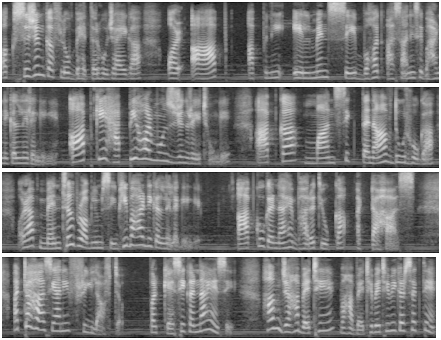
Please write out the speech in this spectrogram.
ऑक्सीजन का फ्लो बेहतर हो जाएगा और आप अपनी एलिमेंट्स से बहुत आसानी से बाहर निकलने लगेंगे। आपके हैप्पी हॉर्मोन्स जनरेट होंगे, आपका मानसिक तनाव दूर होगा और आप मेंटल प्रॉब्लम से भी बाहर निकलने लगेंगे। आपको करना है भारत योग का अट्टाहास। अट्टाहास यानी फ्री लाफ्टर पर कैसे करना है इसे? हम जहाँ बैठे हैं, वहाँ बैठे बैठे भी कर सकते हैं,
